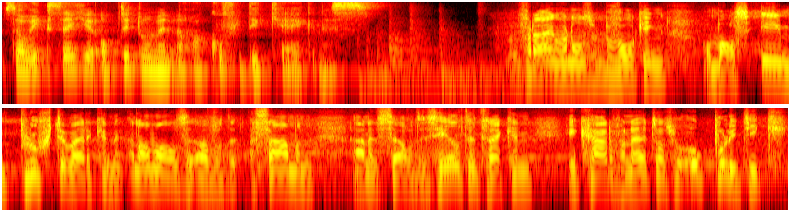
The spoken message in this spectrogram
zou ik zeggen, op dit moment nog wat koffiedik kijken is. We vragen van onze bevolking om als één ploeg te werken en allemaal samen aan hetzelfde zeel te trekken. Ik ga ervan uit dat we ook politiek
